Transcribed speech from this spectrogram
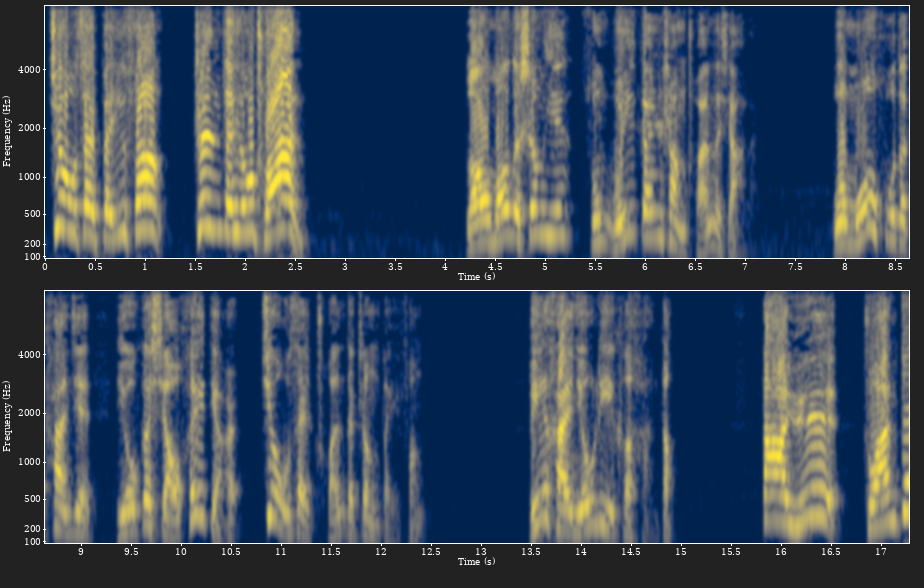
就在北方，真的有船。老毛的声音从桅杆上传了下来，我模糊的看见有个小黑点儿就在船的正北方。李海牛立刻喊道：“大鱼，转舵！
